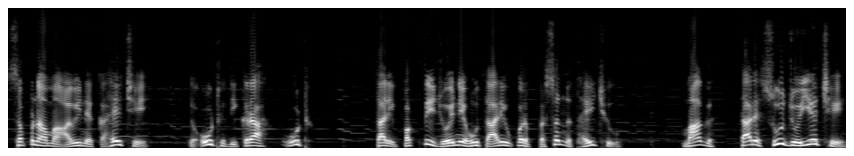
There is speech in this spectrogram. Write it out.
સપનામાં આવીને કહે છે કે, ઉઠ દીકરા, ઉઠ. તારી ભક્તિ જોઈને હું તારી ઉપર પ્રસન્ન થઈ છું. માગ તારે શું જોઈએ છે?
